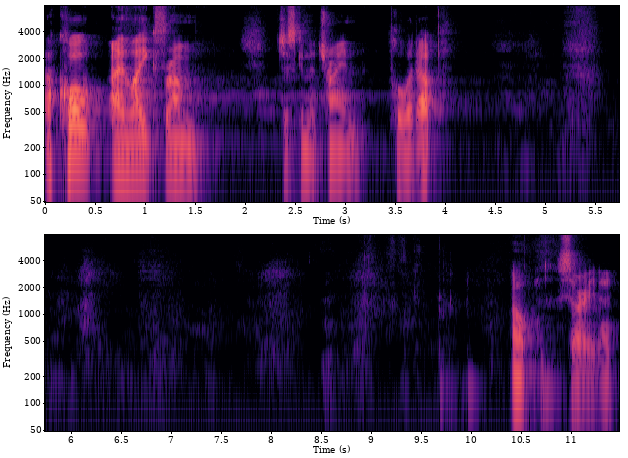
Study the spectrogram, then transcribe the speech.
a quote I like from, just going to try and pull it up. Oh, sorry, that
